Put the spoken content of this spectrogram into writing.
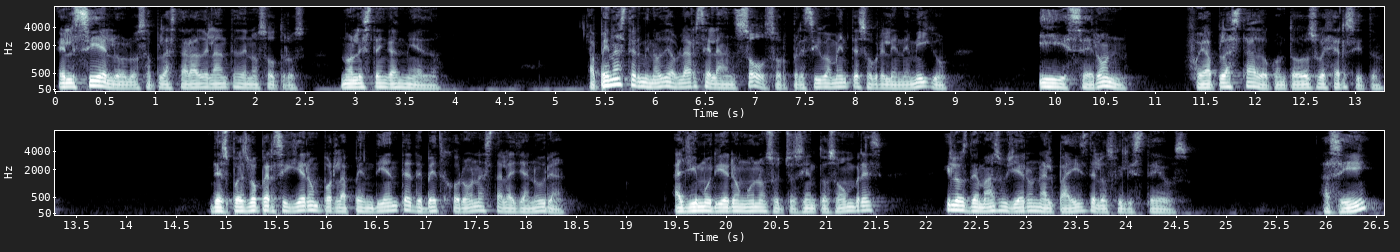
El cielo los aplastará delante de nosotros, no les tengan miedo. Apenas terminó de hablar, se lanzó sorpresivamente sobre el enemigo, y Cerón, fue aplastado con todo su ejército. Después lo persiguieron por la pendiente de Bet Jorón hasta la llanura. Allí murieron unos ochocientos hombres y los demás huyeron al país de los filisteos. Así,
